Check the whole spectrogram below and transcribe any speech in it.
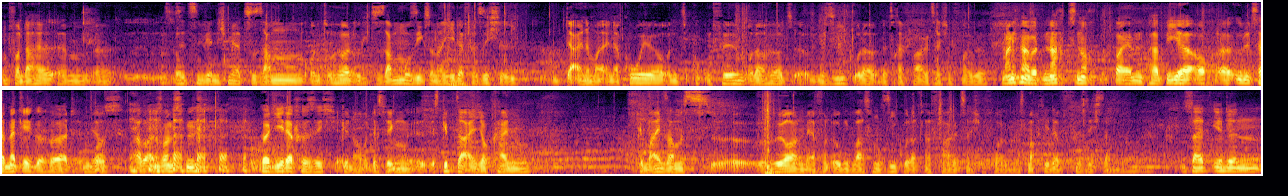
Und von daher ähm, äh, sitzen wir nicht mehr zusammen und hören irgendwie zusammen Musik, sondern jeder für sich. Liegt der eine mal in der Koje und guckt einen Film oder hört äh, Musik oder eine Drei-Fragezeichen-Folge. Manchmal wird nachts noch bei ein paar Bier auch äh, übelster Metal gehört im Bus, aber ansonsten hört jeder für sich. Genau, deswegen, äh, es gibt da eigentlich auch kein gemeinsames äh, Hören mehr von irgendwas, Musik oder Drei-Fragezeichen-Folgen. Das macht jeder für sich dann. Seid ihr denn,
